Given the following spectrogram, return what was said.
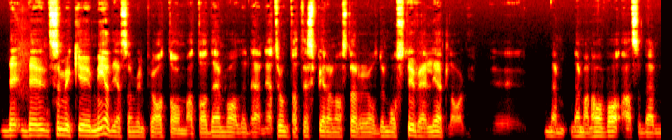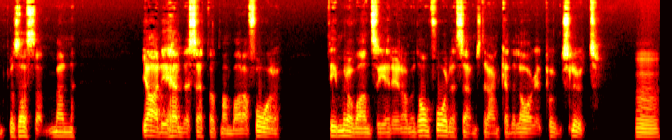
det, det, är så mycket media som vill prata om att ja, den valde den. Jag tror inte att det spelar någon större roll. Du måste ju välja ett lag eh, när, när, man har val, alltså den processen. Men jag hade hellre sett att man bara får Timrå vann serien, men de får det sämst rankade laget, punkt slut. Mm,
